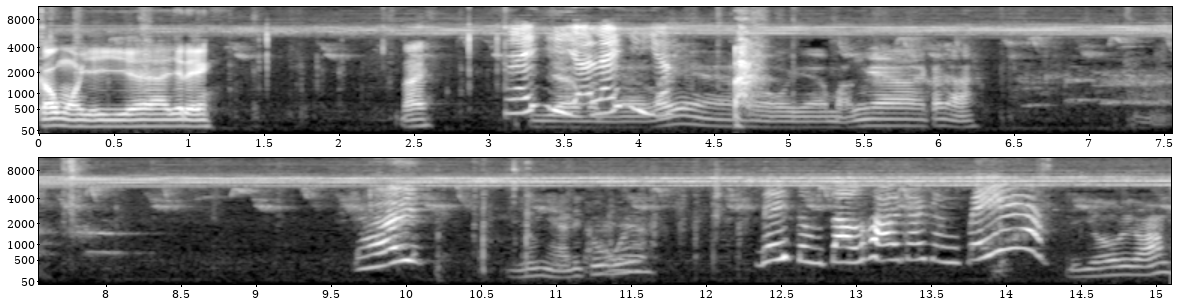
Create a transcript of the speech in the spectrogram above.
Câu mồi gì à, vậy đèn Đây. Lấy gì Giờ vậy? Lấy gì à, vậy? Lấy à, mồi à, mận nha cả nhà. Trời, Vô nhà đi cứu quý. đi từ từ thôi cho thằng bé. Đi vô đi con.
